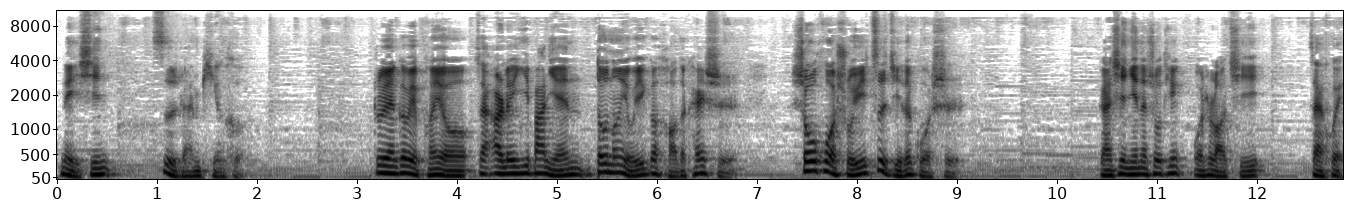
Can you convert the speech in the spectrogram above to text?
内心自然平和。祝愿各位朋友在二零一八年都能有一个好的开始，收获属于自己的果实。感谢您的收听，我是老齐，再会。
